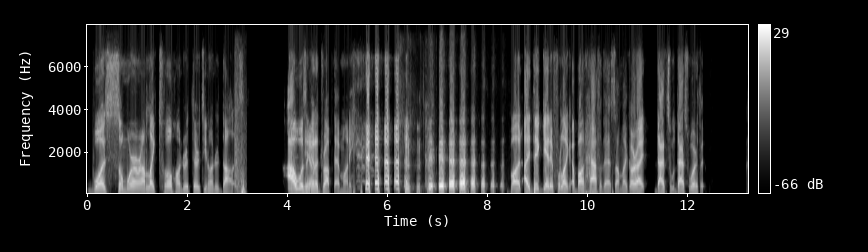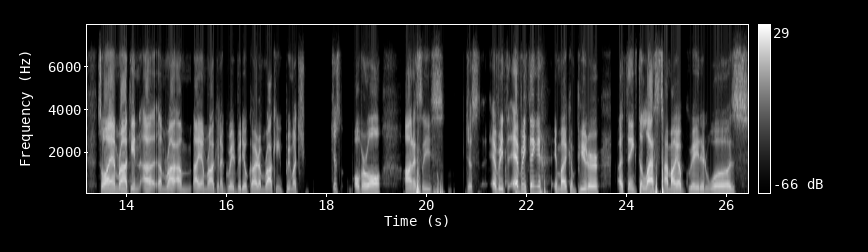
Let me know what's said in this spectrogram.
was somewhere around like 1200 1300 dollars. I wasn't Yep. gonna drop that money. But i did get it for like about half of that so i'm like all right that's that's worth it. So i am rocking uh i'm, ro- I'm i am rocking a great video card. I'm rocking pretty much just overall honestly just everything everything in my computer i think the last time i upgraded was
